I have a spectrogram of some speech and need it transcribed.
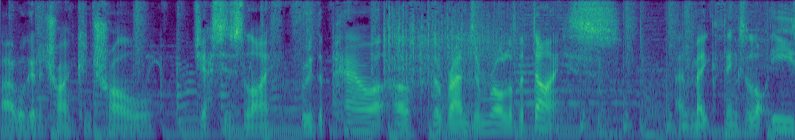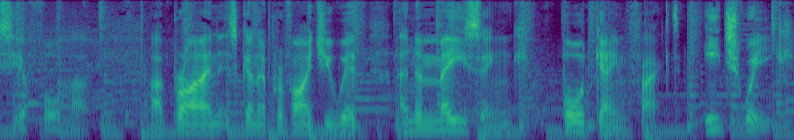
uh, we're going to try and control Jess's life through the power of the random roll of a dice and make things a lot easier for her. Uh, Brian is going to provide you with an amazing board game fact each week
